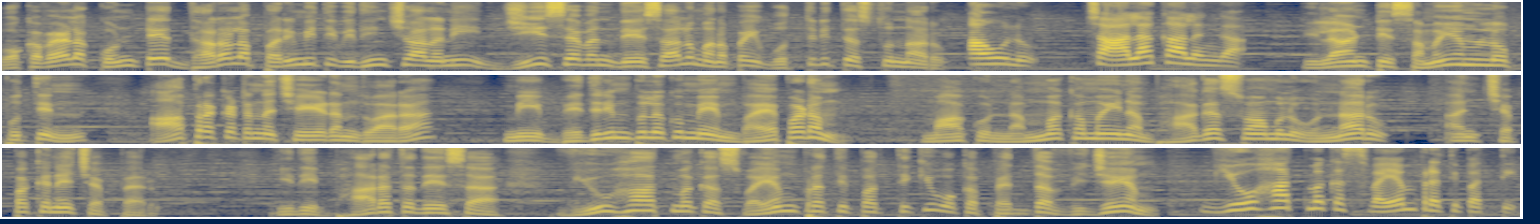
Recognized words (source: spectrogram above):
ఒకవేళ కొంటే ధరల పరిమితి విధించాలని జీ సెవెన్ దేశాలు మనపై ఒత్తిడి తెస్తున్నారు. అవును చాలా కాలంగా. ఇలాంటి సమయంలో పుతిన్ ఆ ప్రకటన చేయడం ద్వారా మీ బెదిరింపులకు మేం భయపడం మాకు నమ్మకమైన భాగస్వాములు ఉన్నారు అని చెప్పకనే చెప్పారు. ఇది భారతదేశ వ్యూహాత్మక స్వయం ప్రతిపత్తికి ఒక పెద్ద విజయం. వ్యూహాత్మక స్వయం ప్రతిపత్తి.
